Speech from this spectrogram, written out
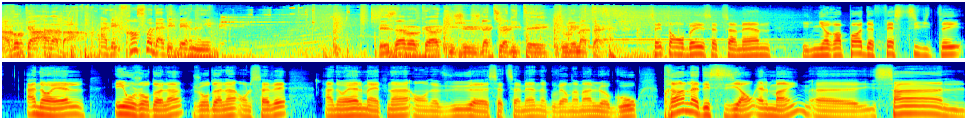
Avocat à la barre. Avec François-David Bernier. Des avocats qui jugent l'actualité tous les matins. C'est tombé cette semaine. Il n'y aura pas de festivités à Noël et au jour de l'an. Jour de l'an, on le savait. À Noël, maintenant, on a vu euh, cette semaine le gouvernement Legault prendre la décision elle-même, euh, sans.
